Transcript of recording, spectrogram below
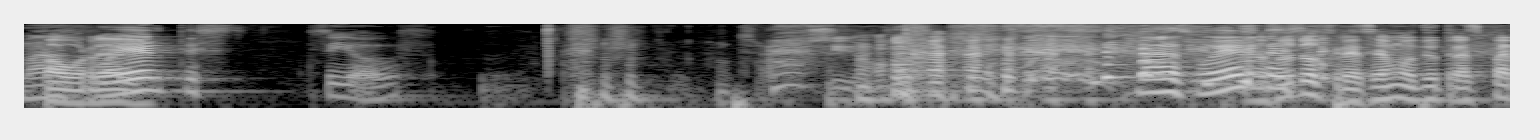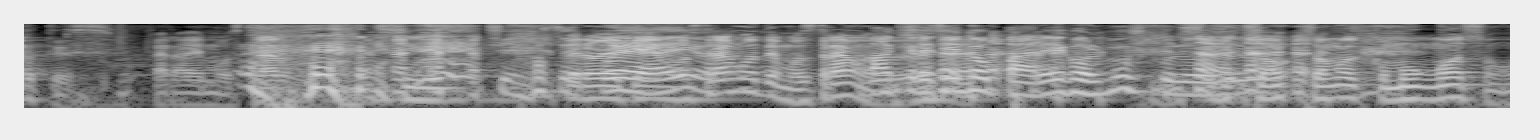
más Pavo real. fuertes, sí, vamos. más fuertes. Nosotros crecemos de otras partes para demostrar. Si no se Pero de puede que ahí, demostramos, ¿va? demostramos. va creciendo parejo el músculo. So- somos como un oso.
